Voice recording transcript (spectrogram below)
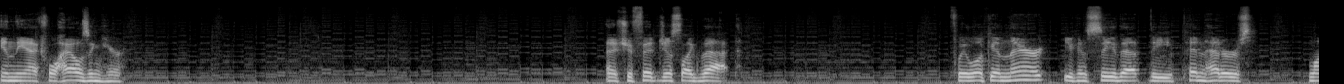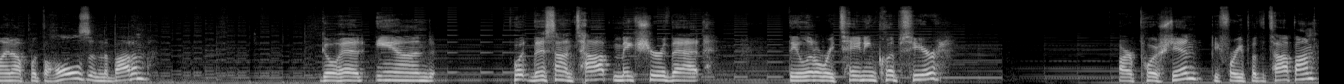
in the actual housing here. And it should fit just like that. If we look in there, you can see that the pin headers line up with the holes in the bottom. Go ahead and put this on top. Make sure that the little retaining clips here are pushed in before you put the top on.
